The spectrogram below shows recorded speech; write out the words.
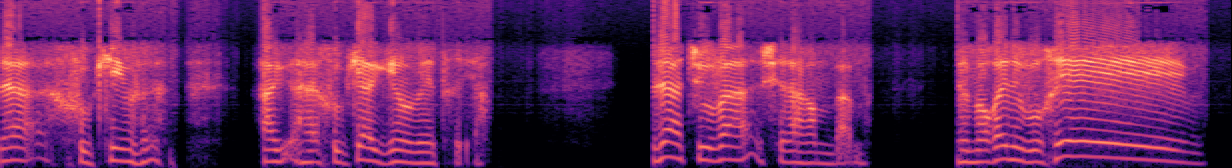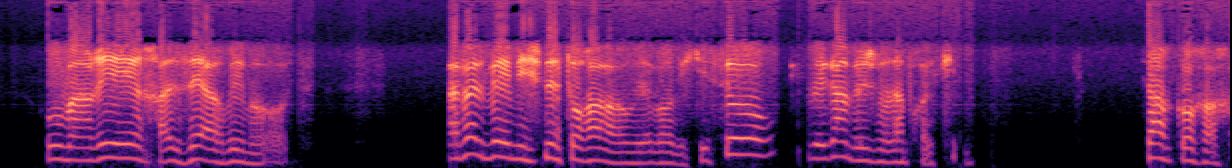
לחוקים, חוקי הגיאומטריה. זו התשובה של הרמב"ם. ומורה נבוכים, הוא מעריך על זה הרבה מאוד. אבל במשנה תורה הוא מדבר בקיצור, וגם בשמונה פרקים. יישר כוחך.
